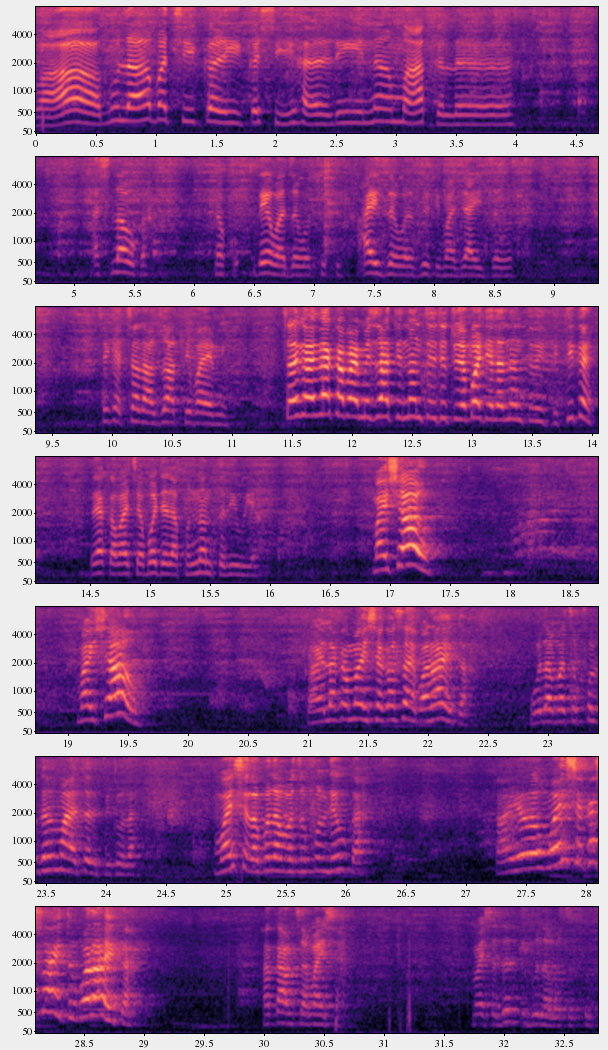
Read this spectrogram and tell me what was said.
वा गुलाबाची कळी कशी हळदी न माकलं. असं लावू का? नको देवाजवळ होती आईजवळ होती माझ्या आईजवळ. ठीक आहे चला जाते बाय मी. चल काय रेखा बाय मी जाते नंतर येते तुझ्या बड्याला नंतर येते ठीक आहे? रेखा बायच्या बड्डेला आपण नंतर येऊया. मैशाव मैशाव कायला का मैशा का साहेबाला आहे का? गुलाबाचं फुल धर माझ्या तर्फे तुला. मैशाला गुलाबाचं फुल देऊ का? काय हो, मैशा कसा आहे तू? बरं आहे का? हा का आमचा मैशा धर धरती गुलाबाचं फुल.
